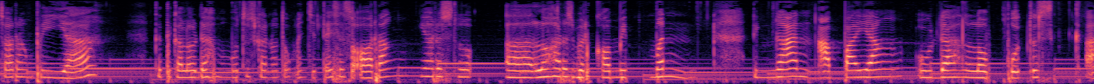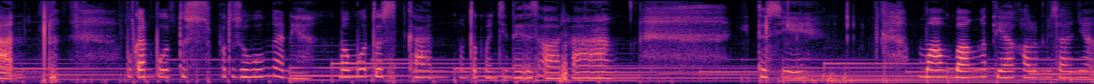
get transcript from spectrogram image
seorang pria ketika lo udah memutuskan untuk mencintai seseorang ya harus lo uh, lo harus berkomitmen dengan apa yang udah lo putuskan. Bukan putus putus hubungan ya. Memutuskan untuk mencintai seseorang. Itu sih. Maaf banget ya kalau misalnya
